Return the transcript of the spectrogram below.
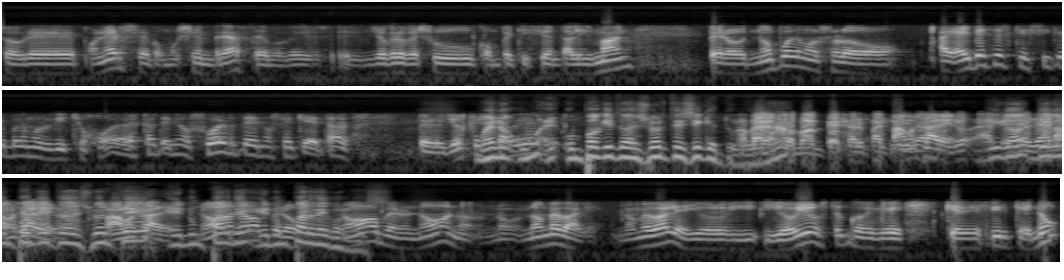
sobreponerse como siempre hace, porque es- eh, yo creo que es su competición talismán, pero no podemos solo... Hay, hay veces que sí que hemos dicho, joder, es que ha tenido suerte, no sé qué, tal, pero yo es que... Bueno, un, poquito de suerte sí que tuvo. Hombre, ¿eh? como empezó el partido. Vamos a ver, digo- un ver, poquito de suerte en un No, par de- no, en un pero- par de goles. No, pero no, no, no, no me vale, no me vale. Yo, y, y hoy os tengo que, que decir que no,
